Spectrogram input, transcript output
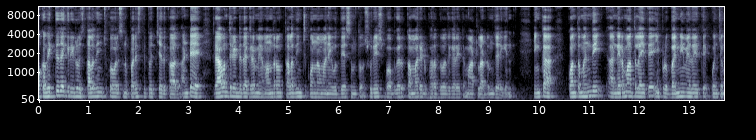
ఒక వ్యక్తి దగ్గర ఈరోజు తలదించుకోవాల్సిన పరిస్థితి వచ్చేది కాదు. అంటే రేవంత్ రెడ్డి దగ్గర మేము అందరం తలదించుకున్నామనే ఉద్దేశంతో సురేష్ బాబు గారు తమ్మారెడ్డి భరద్వాజ్ గారు అయితే మాట్లాడడం జరిగింది. ఇంకా కొంతమంది నిర్మాతలు అయితే ఇప్పుడు బన్నీ మీద అయితే కొంచెం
